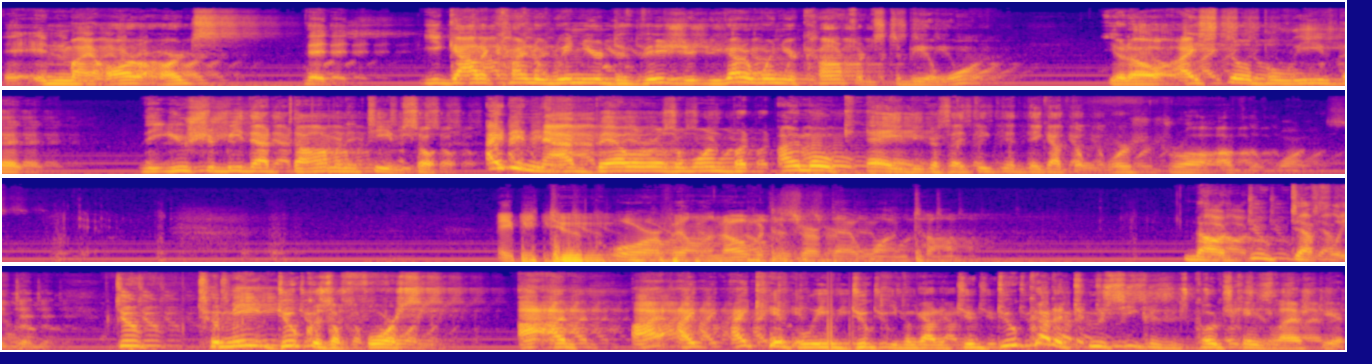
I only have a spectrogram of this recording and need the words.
in my heart of hearts that you got to kind of win your division. You got to win your conference to be a one. You know, I still believe that that you should be that dominant team. So I didn't have Baylor as a one, but I'm okay because I think that they got the worst draw of the ones. Maybe Duke or Villanova deserve that one, Tom. No, Duke definitely didn't. Duke, to me, Duke was a four seed. I, I, I, I can't believe Duke even got a two. Duke got a two seed because it's Coach K's last year.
